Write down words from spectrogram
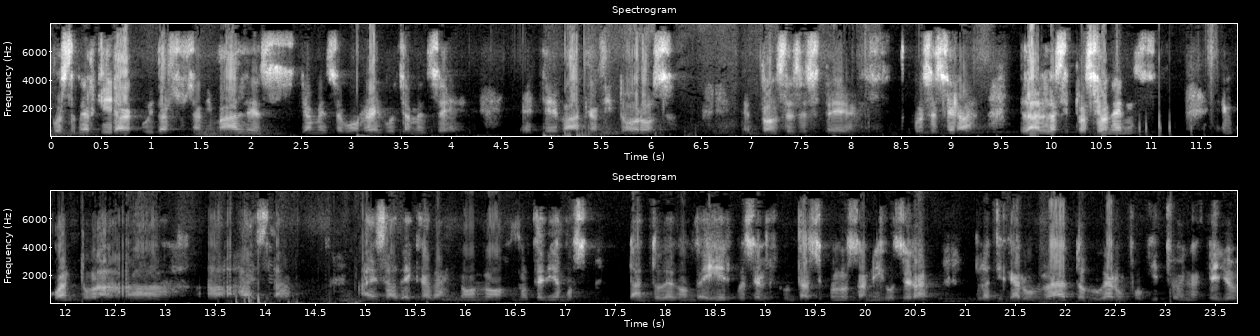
pues tener que ir a cuidar sus animales, llámense borregos, llámense este, vacas y toros. Entonces, este, pues esa era la, situación en, en cuanto a, a, esa, a esa década. No, no, no teníamos tanto de dónde ir, pues el juntarse con los amigos era platicar un rato, jugar un poquito en aquellos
